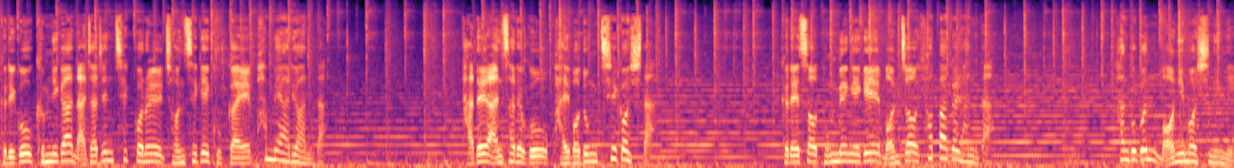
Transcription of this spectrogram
그리고 금리가 낮아진 채권을 전 세계 국가에 판매하려 한다. 다들 안 사려고 발버둥 칠 것이다. 그래서 동맹에게 먼저 협박을 한다. 한국은 머니머신이니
